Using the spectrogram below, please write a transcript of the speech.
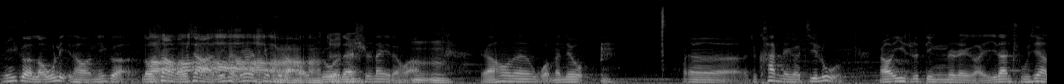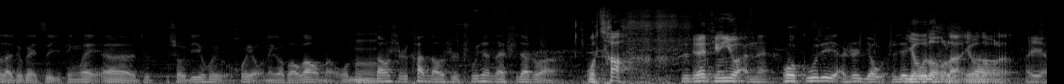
你搁楼里头，你搁楼上啊楼下，啊你肯定是听不着。如果在室内的话，嗯嗯然后呢，我们就，呃，就看这个记录，然后一直盯着这个，一旦出现了就给自己定位，呃，就手机会会有那个报告嘛。我们嗯当时看到是出现在石家庄，我操，直接挺远的。我估计也是悠直接游走了，游走。啊了。哎呀，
